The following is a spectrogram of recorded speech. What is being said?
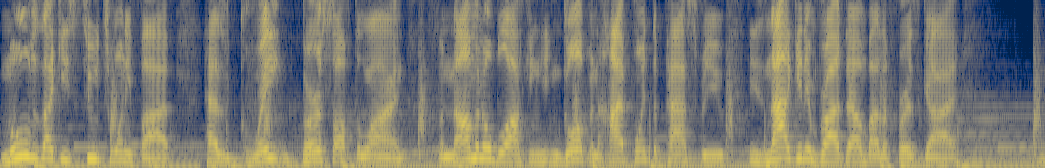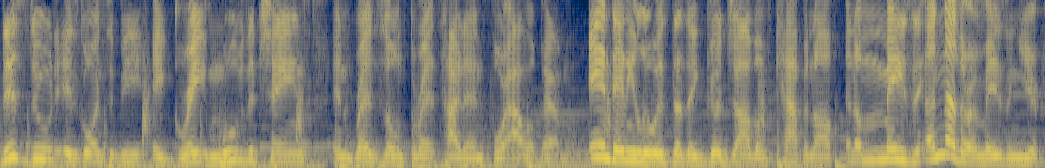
moves like he's 225, has great bursts off the line, phenomenal blocking. He can go up and high point the pass for you. He's not getting brought down by the first guy. This dude is going to be a great move the chains and red zone threat tight end for Alabama. And Danny Lewis does a good job of capping off an amazing, another amazing year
